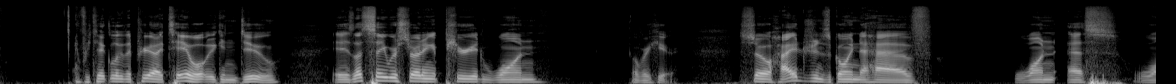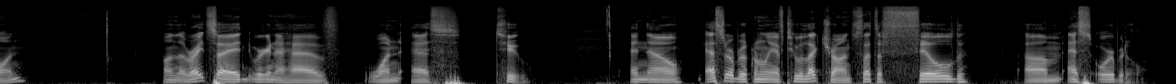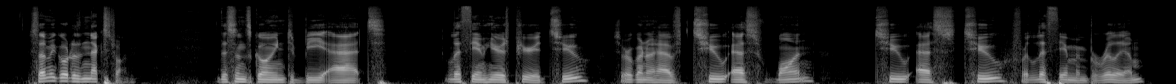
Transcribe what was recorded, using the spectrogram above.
if we take a look at the periodic table, what we can do is let's say we're starting at period 1 over here. So hydrogen is going to have 1s1 on the right side, we're going to have 1s2. And now s orbital can only have two electrons, so that's a filled um, s orbital. So let me go to the next one. This one's going to be at lithium here is period 2. So we're going to have 2s1, 2s2 for lithium and beryllium.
